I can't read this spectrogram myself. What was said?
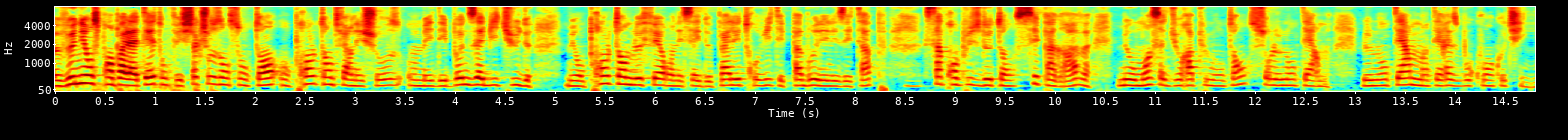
Euh, venez, on se prend pas la tête, on fait chaque chose dans son temps, on prend le temps de faire les choses, on met des bonnes habitudes, mais on prend le temps de le faire, on essaye de pas aller trop vite et pas brûler les étapes. Mm. Ça prend plus de temps, c'est pas grave, mais au moins ça durera plus longtemps sur le long terme. Le long terme m'intéresse beaucoup en coaching.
